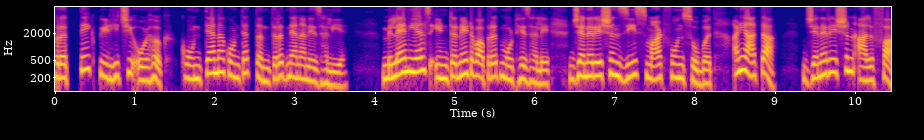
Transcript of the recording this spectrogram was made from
प्रत्येक पिढीची ओळख कोणत्या ना कोणत्या तंत्रज्ञानाने झालीय. मिलेनियल्स इंटरनेट वापरत मोठे झाले जनरेशन झी स्मार्टफोन सोबत. आणि आता जनरेशन आल्फा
